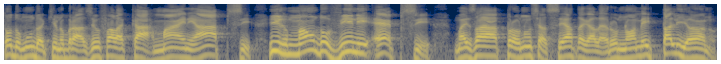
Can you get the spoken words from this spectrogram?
Todo mundo aqui no Brasil fala Carmine Apse, irmão do Vini Epsi. Mas a pronúncia certa, galera, o nome é italiano.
